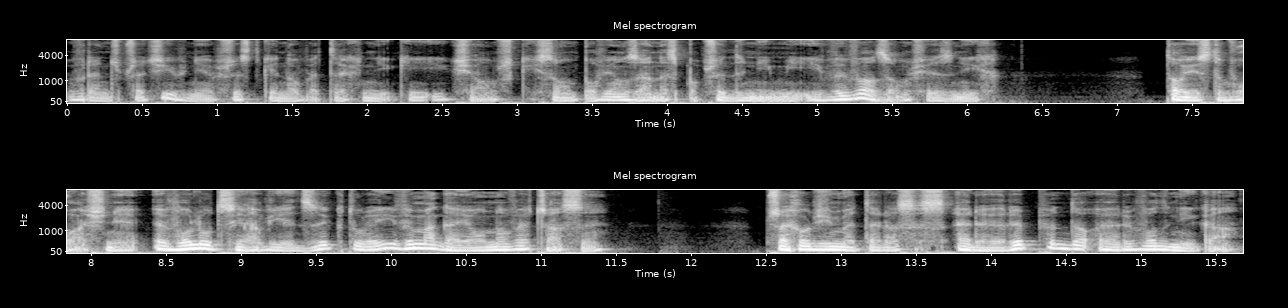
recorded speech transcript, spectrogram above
Wręcz przeciwnie, wszystkie nowe techniki i książki są powiązane z poprzednimi i wywodzą się z nich. To jest właśnie ewolucja wiedzy, której wymagają nowe czasy. Przechodzimy teraz z ery ryb do ery wodnika.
